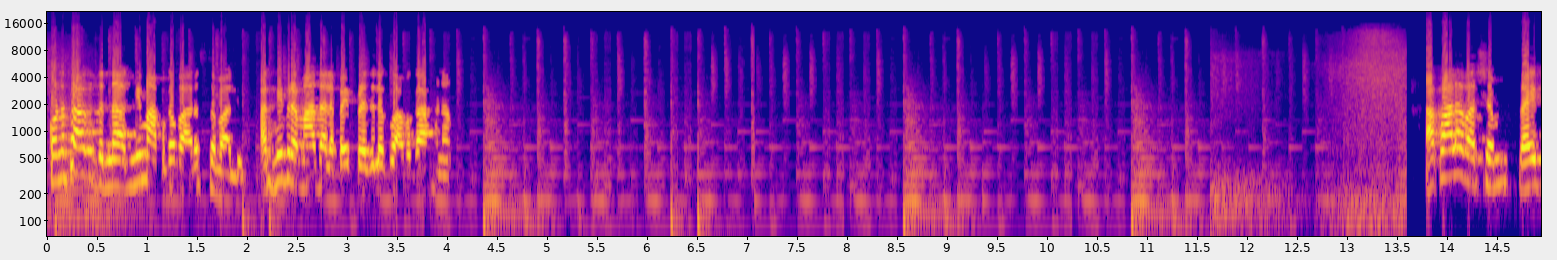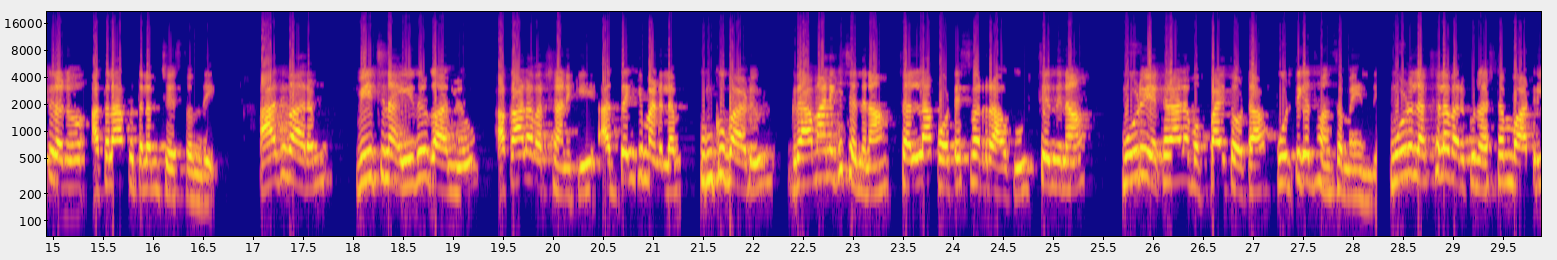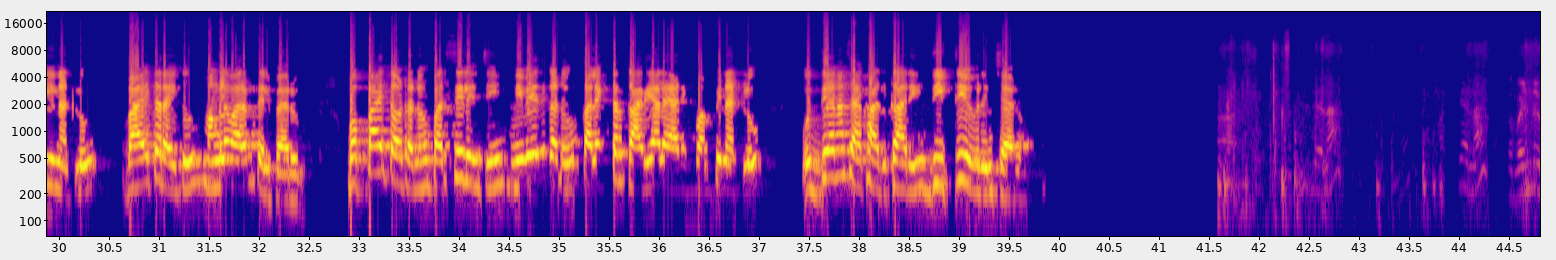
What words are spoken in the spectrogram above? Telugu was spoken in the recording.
కొనసాగుతున్న అగ్నిమాపక వారోత్సవాలు అగ్ని ప్రమాదాలపై ప్రజలకు అవగాహన. అకాల వర్షం రైతులను అతలాకుతలం చేస్తుంది. ఆదివారం వీచిన ఈదురుగాలు అకాల వర్షానికి అద్దంకి మండలం కుంకుబాడు గ్రామానికి చెందిన చల్లా కోటేశ్వరరావుకు చెందిన మూడు ఎకరాల బొప్పాయి తోట పూర్తిగా ధ్వంసమైంది. మూడు లక్షల వరకు నష్టం వాటిల్లినట్లు బాధిత రైతు మంగళవారం తెలిపారు. బొప్పాయి తోటను పరిశీలించి నివేదికను కలెక్టర్ కార్యాలయానికి పంపినట్లు ఉద్యాన శాఖ అధికారి దీప్తి వివరించారు. బండి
